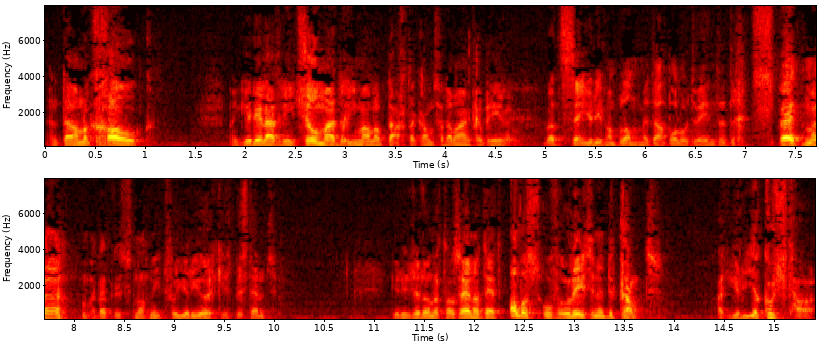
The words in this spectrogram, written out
En tamelijk gauw ook. Want jullie laten niet zomaar drie man op de achterkant van de maan creperen. Wat zijn jullie van plan met de Apollo 22? Spijt me, maar dat is nog niet voor jullie oortjes bestemd. Jullie zullen nog ter zijner tijd alles overlezen in de krant. Als jullie je koest houden.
